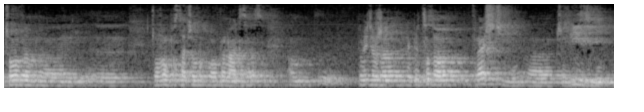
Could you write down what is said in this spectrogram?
czołowym, czołową postacią ruchu Open Access, powiedział, że jakby co do treści czy wizji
